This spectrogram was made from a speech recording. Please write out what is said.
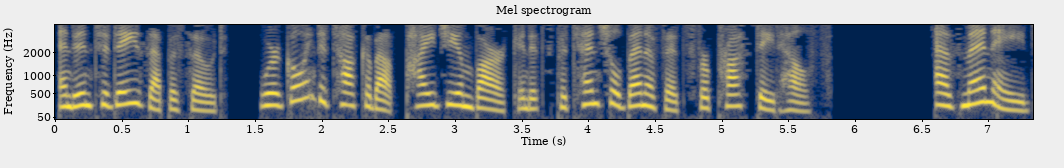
and in today's episode, we're going to talk about pygeum bark and its potential benefits for prostate health. As men age,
